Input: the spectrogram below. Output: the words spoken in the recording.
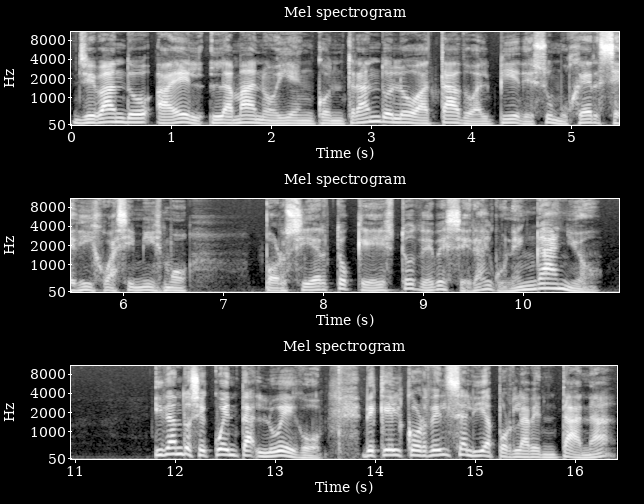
llevando a él la mano y encontrándolo atado al pie de su mujer, se dijo a sí mismo Por cierto que esto debe ser algún engaño. Y dándose cuenta luego de que el cordel salía por la ventana,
